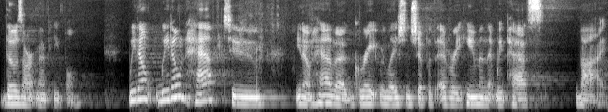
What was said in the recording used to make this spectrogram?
Those aren't my people. We don't we don't have to, you know, have a great relationship with every human that we pass by.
